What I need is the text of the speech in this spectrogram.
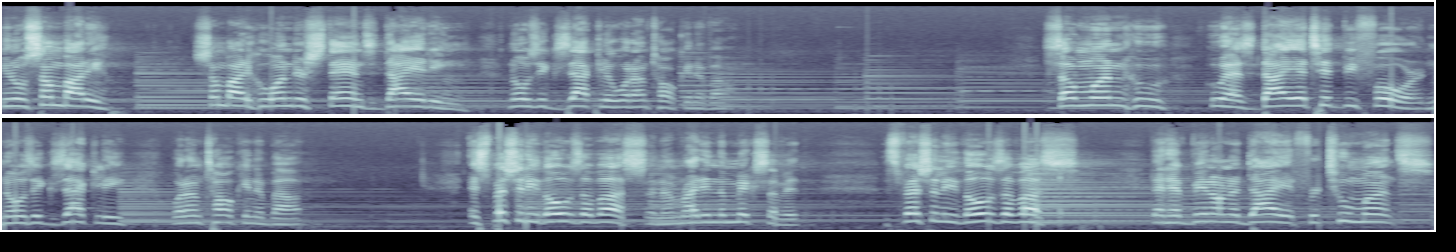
You know, somebody, somebody who understands dieting knows exactly what I'm talking about. Someone who, who has dieted before knows exactly what I'm talking about. Especially those of us, and I'm right in the mix of it, especially those of us that have been on a diet for two months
